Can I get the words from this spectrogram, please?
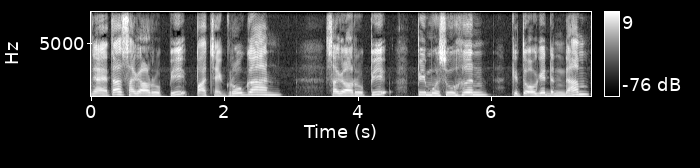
Nyaeta sagal rupi pace grogan. Segala rupi pimusuhan gitu oge dendam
